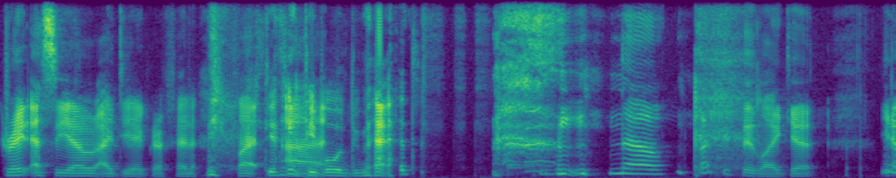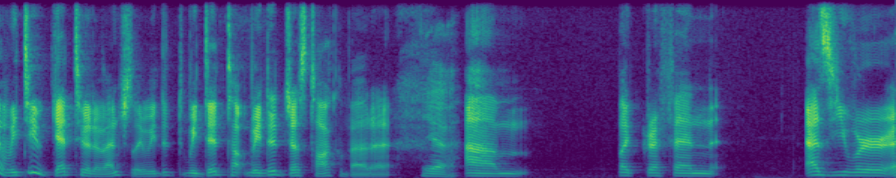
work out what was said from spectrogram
Great SEO idea, Griffin. But do you think uh, people would be mad? no, I think they like it. You know, we do get to it eventually. We did. We did talk. We did just talk about it. Yeah. Um, but Griffin, as you were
